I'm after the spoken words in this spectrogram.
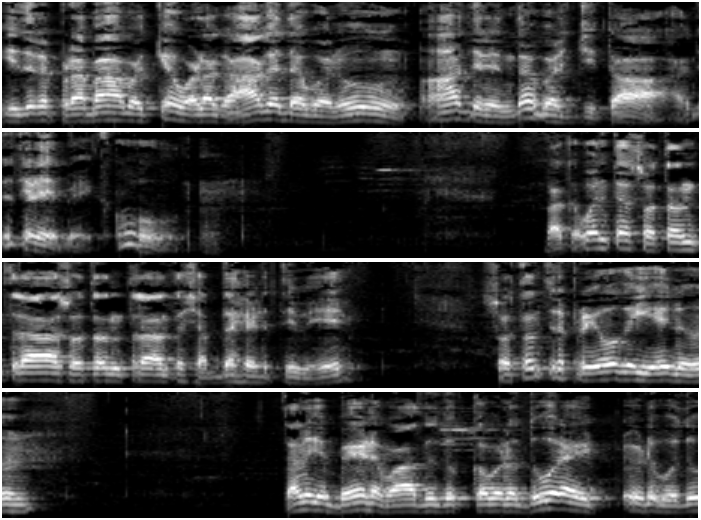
ಇದರ ಪ್ರಭಾವಕ್ಕೆ ಒಳಗಾಗದವನು. ಆದ್ದರಿಂದ ವರ್ಜಿತ ಎಂದು ತಿಳಿಯಬೇಕು. ಭಗವಂತ ಸ್ವತಂತ್ರ ಸ್ವತಂತ್ರ ಅಂತ ಶಬ್ದ ಹೇಳ್ತೀವಿ. ಸ್ವತಂತ್ರ ಪ್ರಯೋಗ ಏನು? ತನಗೆ ಬೇಡವಾದ ದುಃಖವನ್ನು ದೂರ ಇಡುವುದು.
